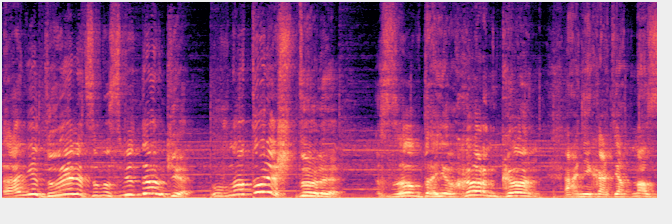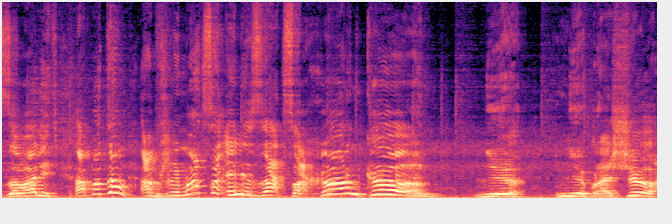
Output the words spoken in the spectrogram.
Они дуэлятся на свиданке? В натуре, что ли? Зуб даю, Хорн-кун. Они хотят нас завалить, а потом обжиматься и лизаться, Хорн-кун. Не, не прощу.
